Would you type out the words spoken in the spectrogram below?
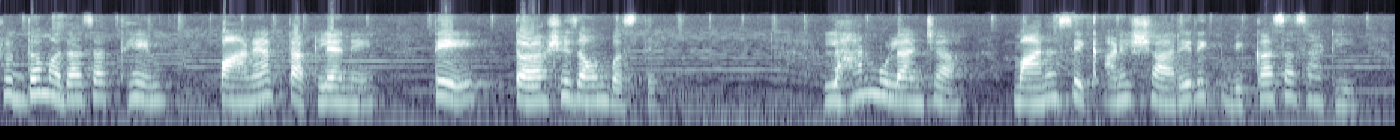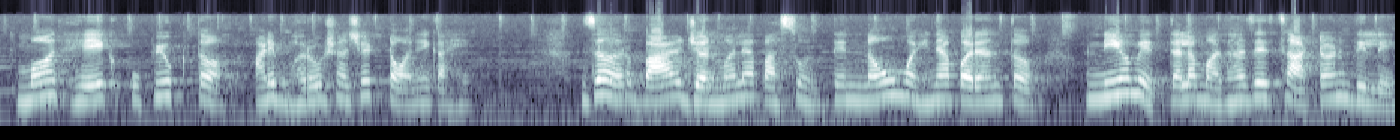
शुद्ध मधाचा थेंब पाण्यात टाकल्याने ते तळाशी जाऊन बसते. लहान मुलांच्या मानसिक आणि शारीरिक विकासासाठी मध हे एक उपयुक्त आणि भरोशाचे टॉनिक आहे. जर बाळ जन्मल्यापासून ते नऊ महिन्यापर्यंत नियमित त्याला मधाचे चाटण दिले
